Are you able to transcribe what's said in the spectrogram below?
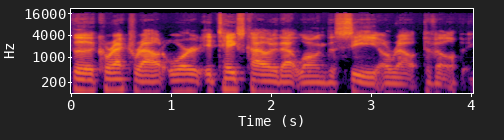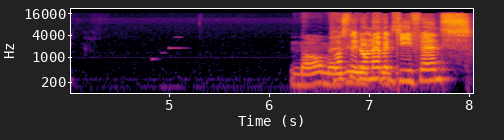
the correct route, or it takes Kyler that long to see a route developing." No, maybe Plus, they don't it's have a defense.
